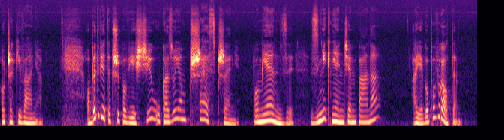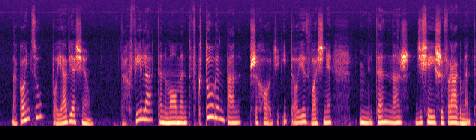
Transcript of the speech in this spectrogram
oczekiwania. Obydwie te przypowieści ukazują przestrzeń pomiędzy zniknięciem Pana a jego powrotem. Na końcu pojawia się ta chwila, ten moment, w którym Pan przychodzi. I to jest właśnie mm, ten nasz dzisiejszy fragment.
